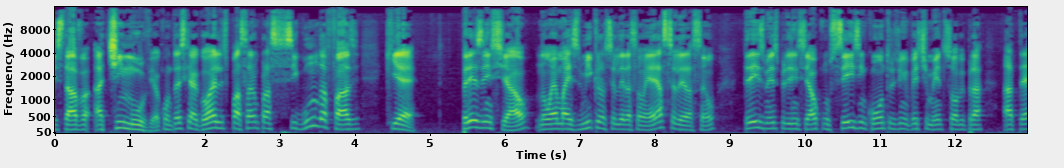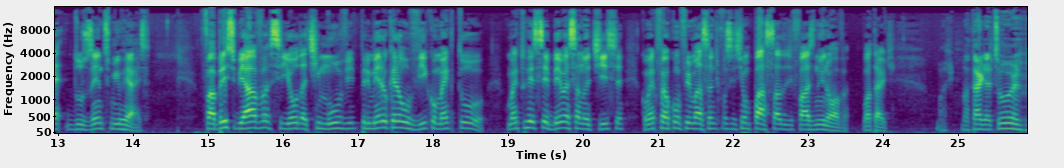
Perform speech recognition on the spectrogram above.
estava a Team Move. Acontece que agora eles passaram para a segunda fase, que é presencial, não é mais microaceleração, é aceleração. Três meses presencial com seis encontros e o investimento sobe para até 200 mil reais. Fabrício Biava, CEO da Team Move. Primeiro eu quero ouvir como é que tu, como é que tu recebeu essa notícia, como é que foi a confirmação de que vocês tinham passado de fase no Inova. Boa tarde. Boa tarde, Arthur.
